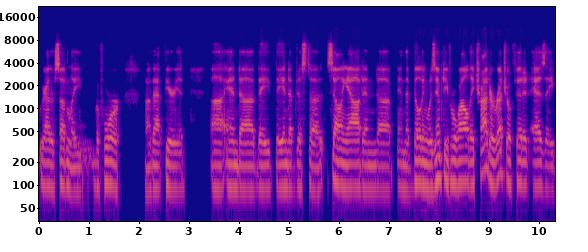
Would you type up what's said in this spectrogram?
rather suddenly before that period uh, and uh, they they end up just uh, selling out, and uh, and the building was empty for a while. They tried to retrofit it as a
